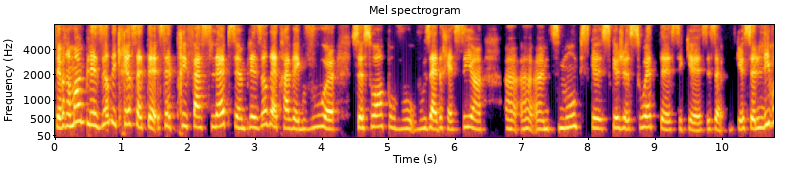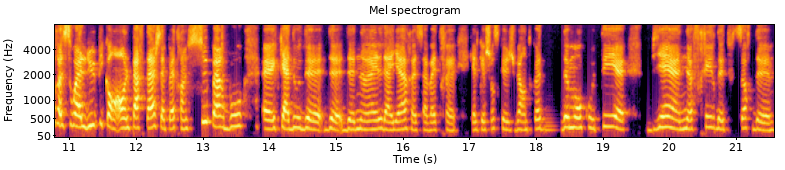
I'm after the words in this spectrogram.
c'est vraiment un plaisir d'écrire cette, cette préface-là. C'est un plaisir d'être avec vous euh, ce soir pour vous, vous adresser un, un, petit mot. Puisque ce que je souhaite, euh, c'est que, ça, que ce livre soit lu puis qu'on le partage. Ça peut être un super beau cadeau de, de, Noël. D'ailleurs, ça va être quelque chose que je vais, en tout cas, de mon côté, bien offrir de toutes sortes de,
